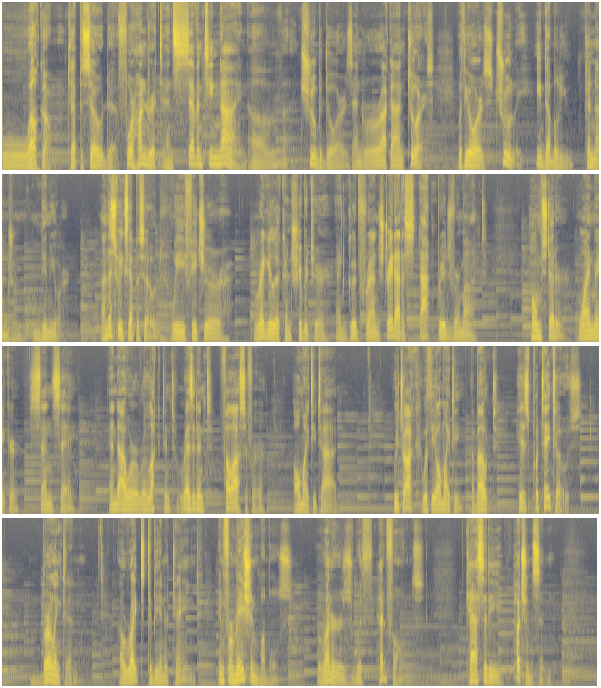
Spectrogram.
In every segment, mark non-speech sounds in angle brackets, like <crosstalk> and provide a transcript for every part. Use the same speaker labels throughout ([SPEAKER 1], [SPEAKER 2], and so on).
[SPEAKER 1] Welcome to episode 479 of Troubadours and Raconteurs with yours truly, E.W. Conundrum Demure. On this week's episode, we feature regular contributor and good friend straight out of Stockbridge, Vermont, homesteader, winemaker, sensei, and our reluctant resident philosopher, Almighty Todd. We talk with the Almighty about his potatoes, Burlington, a right to be entertained, information bubbles, runners with headphones, Cassidy Hutchinson,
